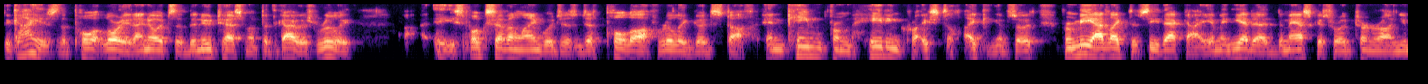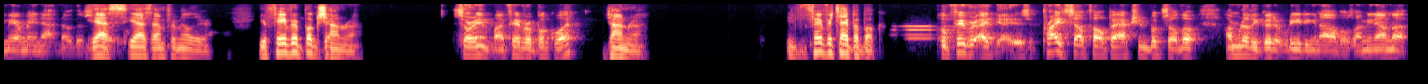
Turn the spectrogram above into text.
the guy is the poet laureate. I know it's the New Testament, but the guy was really, he spoke seven languages and just pulled off really good stuff and came from hating Christ to liking him. So for me, I'd like to see that guy. I mean, he had a Damascus Road turnaround. You may or may not know this. Yes, story. yes, I'm familiar. Your favorite book genre? Sorry, my favorite book, what? Genre. Your favorite type of book? Oh, favorite is probably self-help action books. Although I'm really good at reading novels. I mean, I'm a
